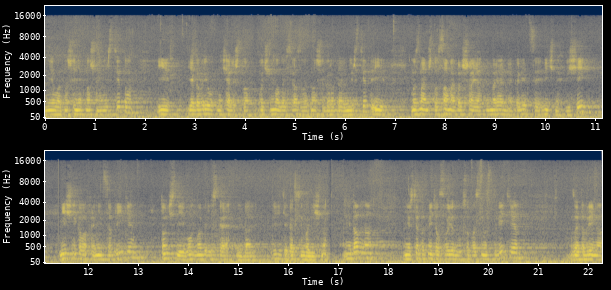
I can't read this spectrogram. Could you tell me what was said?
имел отношение к нашему университету. И я говорил вначале, что очень многое связывает наши города и университеты, и мы знаем, что самая большая мемориальная коллекция личных вещей Мечникова хранится в Риге, в том числе его Нобелевская медаль. Видите, как символично. Недавно Университет отметил свое 218-летие. За это время,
